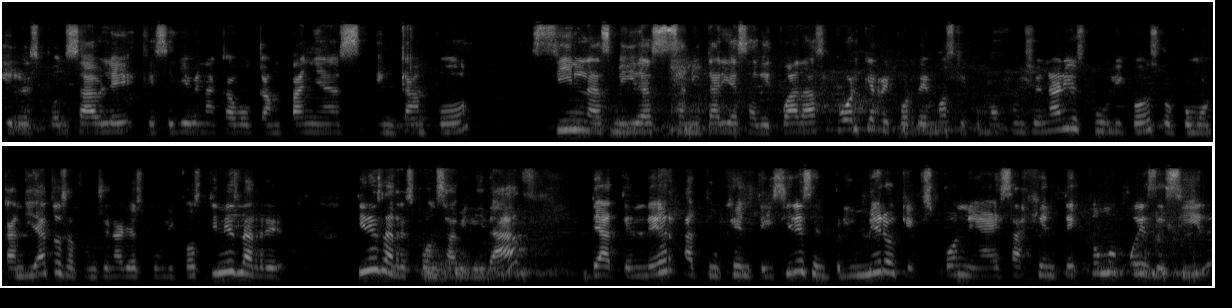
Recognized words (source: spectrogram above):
irresponsable que se lleven a cabo campañas en campo sin las medidas sanitarias adecuadas, porque recordemos que como funcionarios públicos o como candidatos a funcionarios públicos tienes la, tienes la responsabilidad de atender a tu gente. Y si eres el primero que expone a esa gente, ¿cómo puedes decir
